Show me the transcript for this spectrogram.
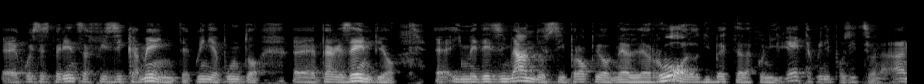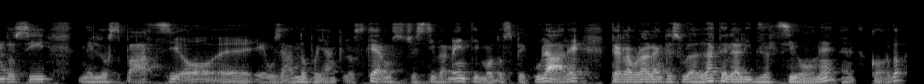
eh, questa esperienza fisicamente. Quindi appunto per esempio immedesimandosi proprio nel ruolo di Betta la coniglietta quindi posizionandosi nello spazio eh, e usando poi anche lo schermo successivamente in modo speculare per lavorare anche sulla lateralizzazione eh, d'accordo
